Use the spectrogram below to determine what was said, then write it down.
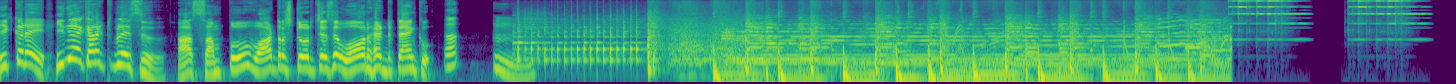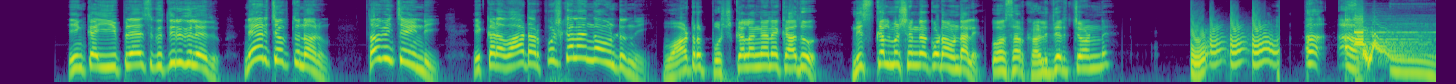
ఇక్కడే ఇదే కరెక్ట్ ప్లేసు. ఆ సంపు వాటర్ స్టోర్ చేసే ఓవర్ హెడ్ ట్యాంకు. ఇంకా ఈ ప్లేస్కు తిరుగులేదు. నేను చెప్తున్నాను తవ్వించేయండి. ఇక్కడ వాటర్ పుష్కలంగా ఉంటుంది. వాటర్ పుష్కలంగానే కాదు నిష్కల్మషంగా కూడా ఉండాలి. ఓసారి కళ్ళు తెరిచి చూడండి. ఆ, ఆ, మ్,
